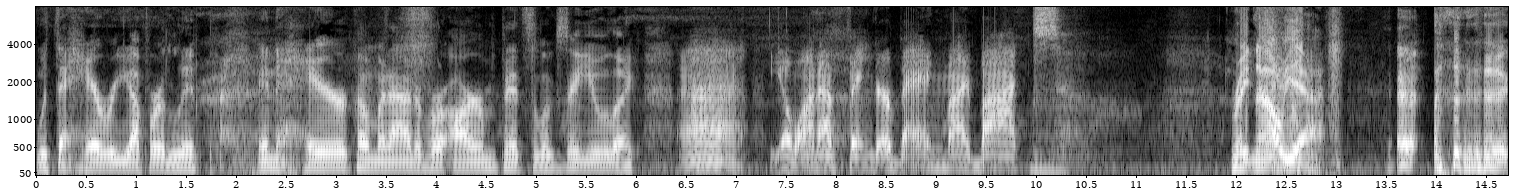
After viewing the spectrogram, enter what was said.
with the hairy upper lip and the hair coming out of her armpits looks at you like, ah, you wanna finger bang my box? Right now, yeah.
